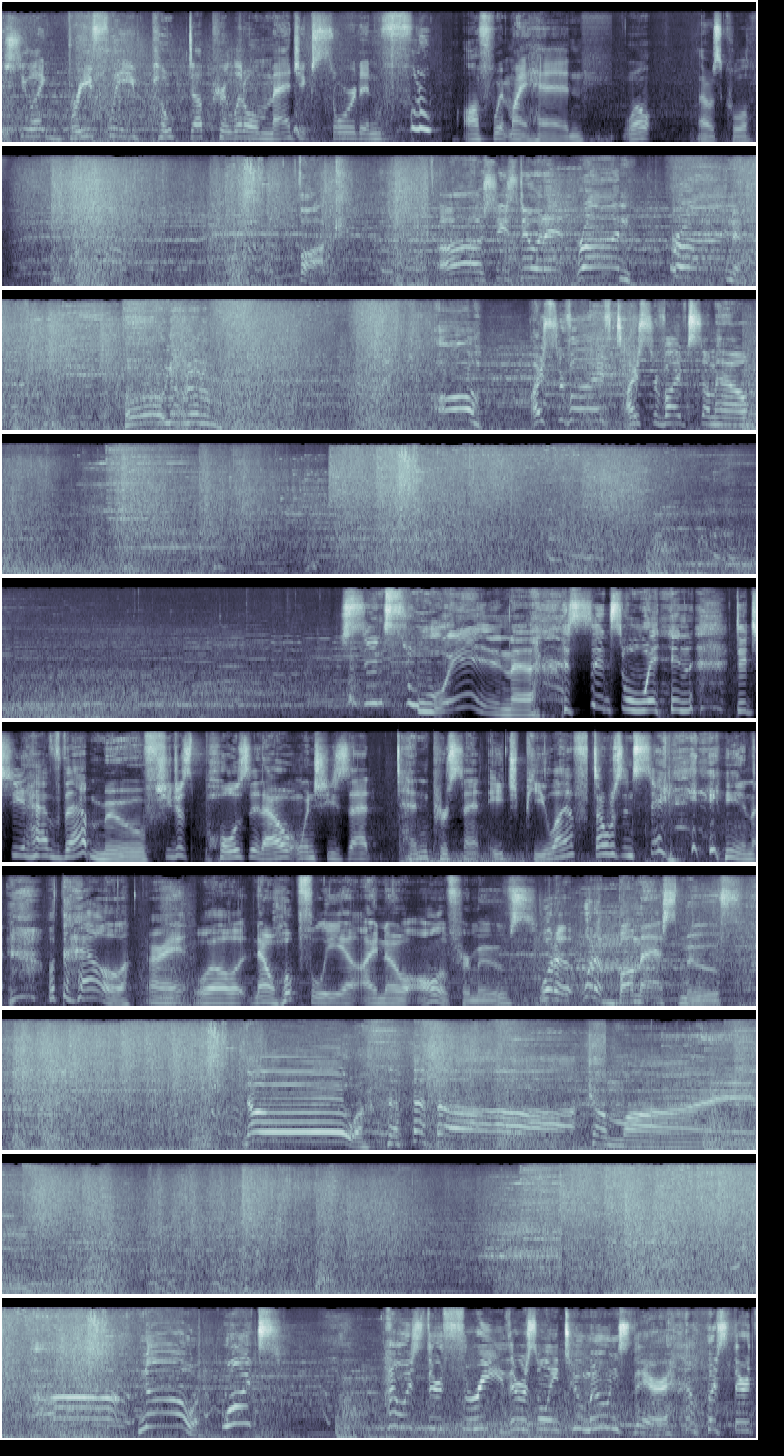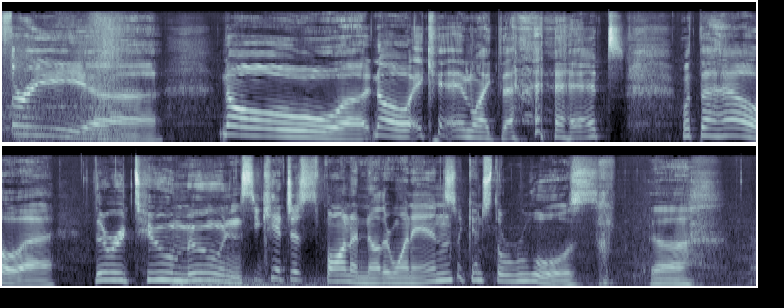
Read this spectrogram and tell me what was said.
She like briefly poked up her little magic sword and floop, off with my head. Well, that was cool. Fuck. Oh, she's doing it. Run! Run! Oh, no, no, no. Oh, I survived. I survived somehow. Since when? Since when did she have that move? She just pulls it out when she's at 10% HP left? That was insane. what the hell? All right. Well, now hopefully I know all of her moves. What a what a bum ass move. No! Come on. No! What? How is there three? There was only two moons there. How is there three? Uh, no, uh, no, it can't end like that. What the hell? Uh, there were two moons. You can't just spawn another one in. It's against the rules. Uh,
